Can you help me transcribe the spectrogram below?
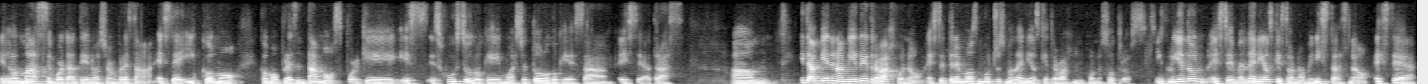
es lo más importante de nuestra empresa este, y cómo, cómo presentamos, porque es, es justo lo que muestra todo lo que está este, atrás y también en ambiente de trabajo, ¿no? Este, tenemos muchos millennials que trabajan con nosotros, incluyendo este, millennials que son noministas, ¿no? Este,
